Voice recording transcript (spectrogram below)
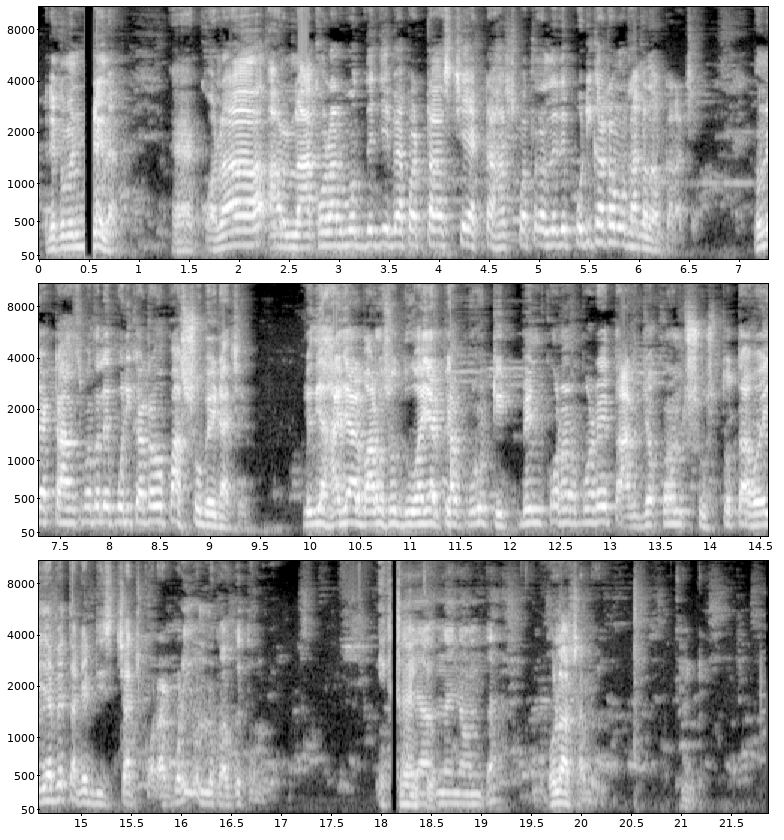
রেকমেন্ড না। হ্যাঁ, করা আর না করার মধ্যে যে ব্যাপারটা আসছে একটা হাসপাতালের পরিকাঠামো থাকা দরকার আছে। ধরুন একটা হাসপাতালে পরিকাঠামো পাঁচশো বেড আছে। যদি হাজার বারোশো দু হাজার পুরো ট্রিটমেন্ট করার পরে তার যখন সুস্থতা হয়ে যাবে তাকে ডিসচার্জ করার পরেই অন্য কাউকে তুলবে। এখানে আপনার নামটা? ভোলা স্বামী। Thank you.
